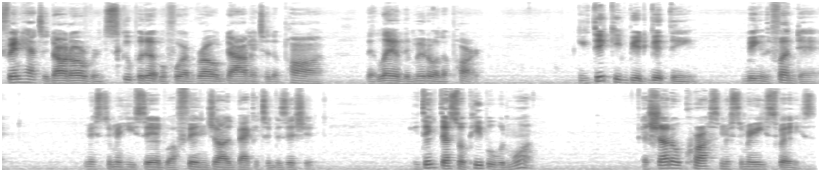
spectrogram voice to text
Finn had to dart over and scoop it up before it rolled down into the pond that lay in the middle of the park. You think it'd be a good thing, being the fun dad, Mr. Mayhew said while Finn jogged back into position. You think that's what people would want? A shadow crossed Mr. Mayhew's face,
